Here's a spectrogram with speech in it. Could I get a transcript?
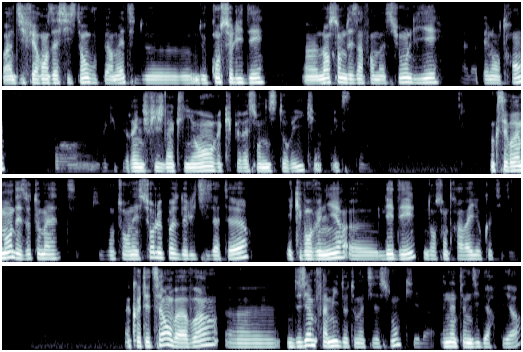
ben, différents assistants vous permettent de, de consolider l'ensemble des informations liées à l'appel entrant récupérer une fiche d'un client, récupérer son historique, etc. Donc c'est vraiment des automates qui vont tourner sur le poste de l'utilisateur et qui vont venir euh, l'aider dans son travail au quotidien. À côté de ça, on va avoir euh, une deuxième famille d'automatisation qui est la Unattended RPA.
